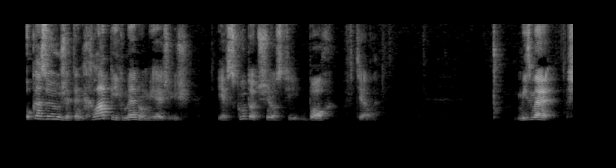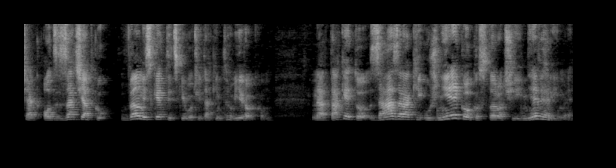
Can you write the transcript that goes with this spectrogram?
ukazujú, že ten chlapík menom Ježiš je v skutočnosti Boh v tele. My sme však od začiatku veľmi skeptickí voči takýmto výrokom. Na takéto zázraky už niekoľko storočí neveríme.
